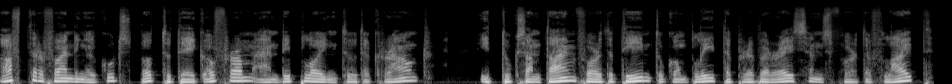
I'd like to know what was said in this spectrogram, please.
After finding a good spot to take off from and deploying to the ground, it took some time for the team to complete the preparations for the flight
